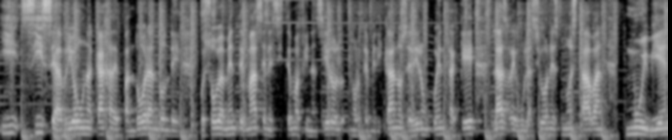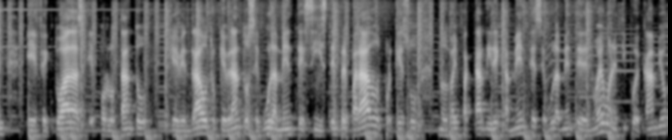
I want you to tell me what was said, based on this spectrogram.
y sí se abrió una caja de Pandora en donde pues obviamente más en el sistema financiero norteamericano se dieron cuenta que las regulaciones no estaban muy bien efectuadas, eh, por lo tanto que vendrá otro quebranto seguramente si estén preparados porque eso nos va a impactar directamente, seguramente de nuevo en el tipo de cambio,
